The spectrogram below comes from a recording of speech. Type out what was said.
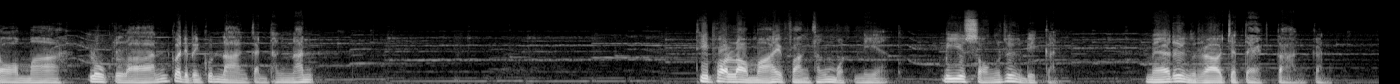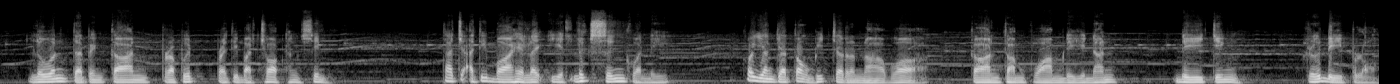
ต่อมาลูกหลานก็ได้เป็นคุณนางกันทั้งนั้น ที่พ่อเล่ามาให้ฟังทั้งหมดเนี่ยมีอยู่สองเรื่องด้วยกัน แม้เรื่องราวจะแตกต่างกัน ล้วนแต่เป็นการประพฤติปฏิบัติชอบทั้งสิ้น ถ้าจะอธิบายให้ละเอียดลึกซึ้งกว่านี้ ก็ยังจะต้องพิจารณาว่าการทำความดีนั้น ดีจริง หรือดีปลอม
